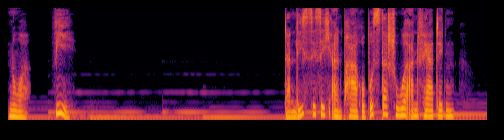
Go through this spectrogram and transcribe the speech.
Nur wie? Dann ließ sie sich ein paar robuster Schuhe anfertigen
